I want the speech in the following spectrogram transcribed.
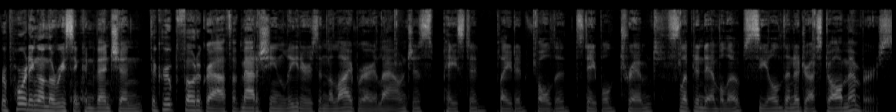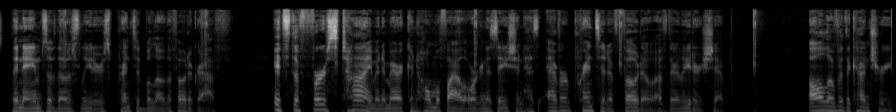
Reporting on the recent convention, the group photograph of Mattachine leaders in the library lounge is pasted, plated, folded, stapled, trimmed, slipped into envelopes, sealed, and addressed to all members. The names of those leaders printed below the photograph. It's the first time an American homophile organization has ever printed a photo of their leadership. All over the country,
